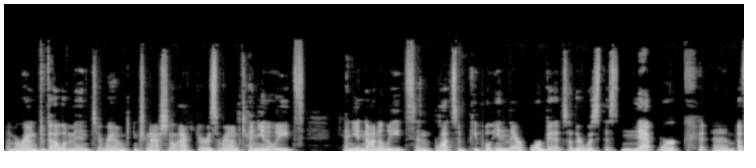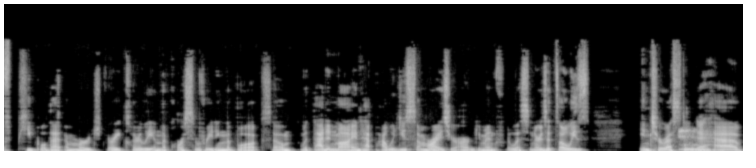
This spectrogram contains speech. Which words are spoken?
um, around development, around international actors, around Kenyan elites. Kenyan non elites and lots of people in their orbit. So there was this network um, of people that emerged very clearly in the course of reading the book. So, with that in mind, how, how would you summarize your argument for listeners? It's always interesting to have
